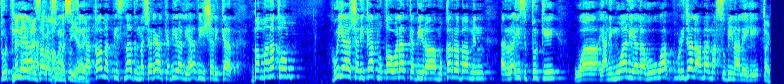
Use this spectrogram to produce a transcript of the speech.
تركيا من هي الخماسية؟ التركية قامت بإسناد المشاريع الكبيرة لهذه الشركات. ضمنتهم هي شركات مقاولات كبيرة مقربة من الرئيس التركي ويعني موالية له ورجال أعمال محسوبين عليه. طيب.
